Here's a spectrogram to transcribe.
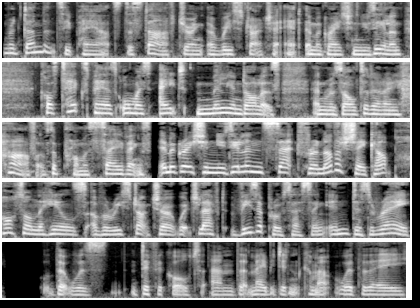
Redundancy payouts to staff during a restructure at Immigration New Zealand cost taxpayers almost $8 million and resulted in only half of the promised savings. Immigration New Zealand set for another shake-up, hot on the heels of a restructure which left visa processing in disarray that was difficult and that maybe didn't come up with the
